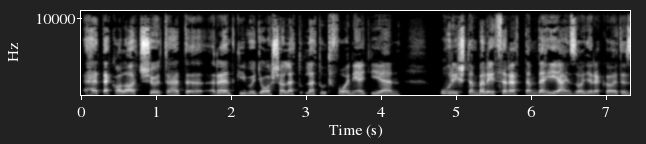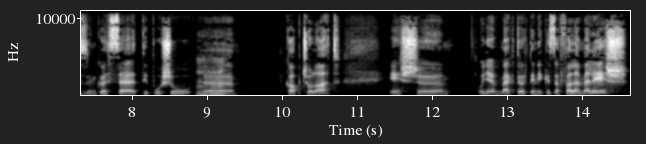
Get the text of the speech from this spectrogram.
hetek alatt, sőt, hát rendkívül gyorsan le, le tud folyni egy ilyen úristen, belét szerettem, de hiányzó, gyere, költözzünk össze típusú uh-huh. ö, kapcsolat, és ö, ugye megtörténik ez a felemelés,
